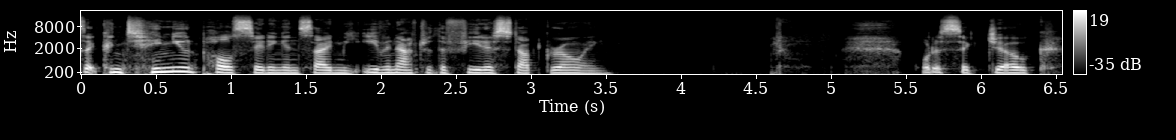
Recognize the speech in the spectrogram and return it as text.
that continued pulsating inside me even after the fetus stopped growing. what a sick joke.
